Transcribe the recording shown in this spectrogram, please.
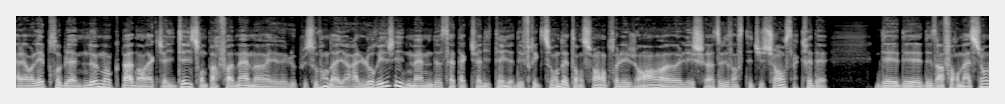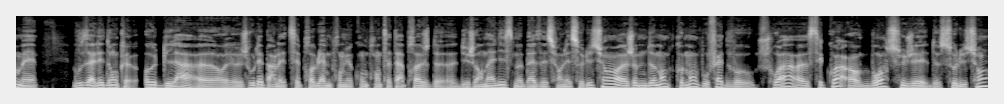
Alors les problèmes ne manquent pas dans l'actualité, ils sont parfois même, euh, et le plus souvent d'ailleurs, à l'origine même de cette actualité. Il y a des frictions, des tensions entre les gens, euh, les choses, les institutions, ça crée des, informations, mais Vous allez donc au-delà. je voulais parler de ces problèmes pour mieux comprendre cette approche du journalisme basé sur les solutions. je me demande comment vous faites vos choix. c'est quoi un bon sujet de solution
